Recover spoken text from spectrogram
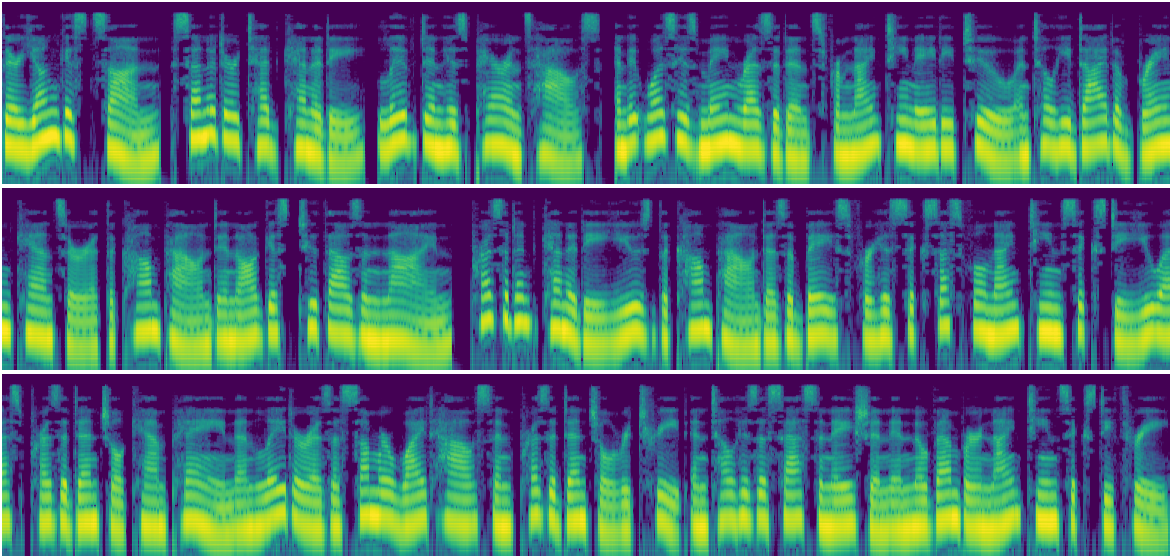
Their youngest son, Senator Ted Kennedy, lived in his parents' house, and it was his main residence from 1982 until he died of brain cancer at the compound in August 2009. President Kennedy used the compound as a base for his successful 1960 U.S. presidential campaign and later as a summer White House and presidential retreat until his assassination in November 1963.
